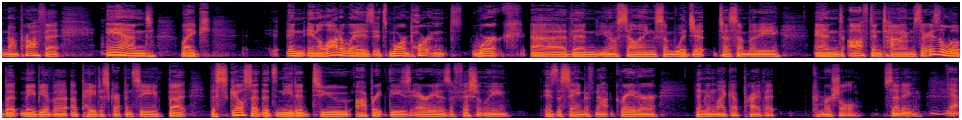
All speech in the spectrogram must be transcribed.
nonprofit, uh-huh. and like in in a lot of ways it's more important work uh, than you know selling some widget to somebody. And oftentimes there is a little bit maybe of a, a pay discrepancy but the skill set that's needed to operate these areas efficiently is the same if not greater than in like a private commercial setting. Yeah.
